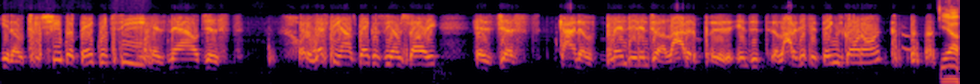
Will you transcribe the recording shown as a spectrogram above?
you know, Toshiba bankruptcy has now just, or the Westinghouse bankruptcy, I'm sorry, has just kind of blended into a lot of uh, into a lot of different things going on. yeah.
